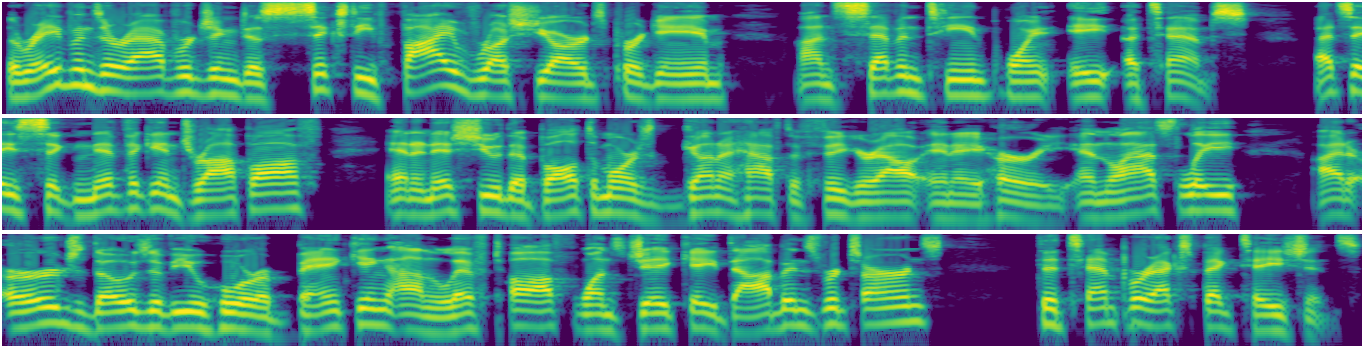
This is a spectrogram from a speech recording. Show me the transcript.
the Ravens are averaging just 65 rush yards per game on 17.8 attempts. That's a significant drop off and an issue that Baltimore is going to have to figure out in a hurry. And lastly, I'd urge those of you who are banking on liftoff once J.K. Dobbins returns to temper expectations.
